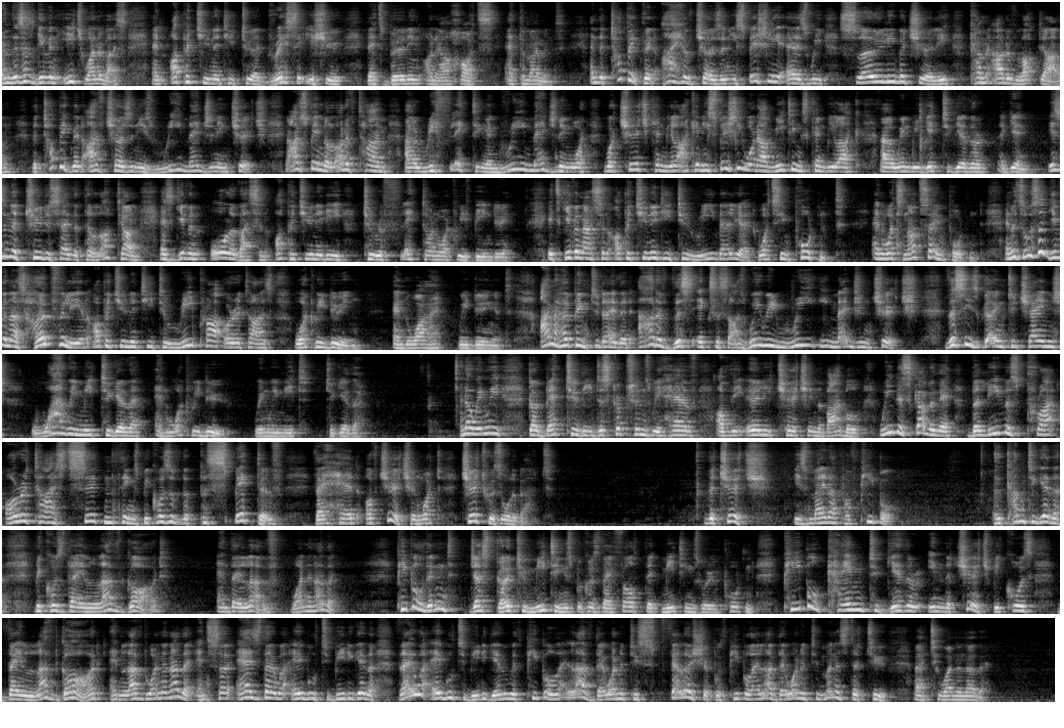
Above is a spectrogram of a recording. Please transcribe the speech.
And this has given each one of us an opportunity to address the issue that's burning on our hearts at the moment. And the topic that I have chosen, especially as we slowly but surely come out of lockdown, the topic that I've chosen is reimagining church. Now, I've spent a lot of time uh, reflecting and reimagining what, what church can be like, and especially what our meetings can be like uh, when we get together again. Isn't it true to say that the lockdown has given all of us an opportunity to reflect on what we've been doing? It's given us an opportunity to reevaluate what's important and what's not so important. And it's also given us, hopefully, an opportunity to reprioritize what we're doing and why we're doing it. I'm hoping today that out of this exercise, where we reimagine church, this is going to change why we meet together and what we do when we meet together. Now, when we go back to the descriptions we have of the early church in the Bible, we discover that believers prioritized certain things because of the perspective they had of church and what church was all about. The church is made up of people who come together because they love God and they love one another. People didn't just go to meetings because they felt that meetings were important. People came together in the church because they loved God and loved one another. And so, as they were able to be together, they were able to be together with people they loved. They wanted to fellowship with people they loved. They wanted to minister to, uh, to one another.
